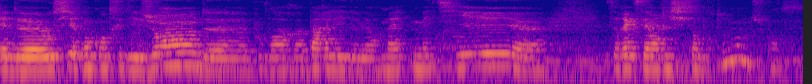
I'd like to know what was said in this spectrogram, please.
Et de aussi rencontrer des gens, de pouvoir parler de leur métier. C'est vrai que c'est enrichissant pour tout le monde, je pense.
